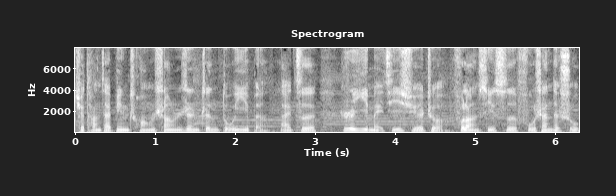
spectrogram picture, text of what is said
却躺在病床上认真读一本来自日裔美籍学者弗朗西斯·福山的书《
